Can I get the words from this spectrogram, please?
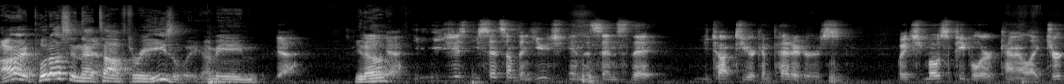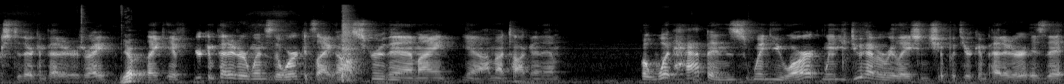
all right, put us in that top three easily. I mean, Yeah. you know, Yeah, you, you just you said something huge in the sense that you talk to your competitors, which most people are kind of like jerks to their competitors, right? Yep. Like if your competitor wins the work, it's like, oh, screw them. I yeah, I'm not talking to them. But what happens when you are when you do have a relationship with your competitor is that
